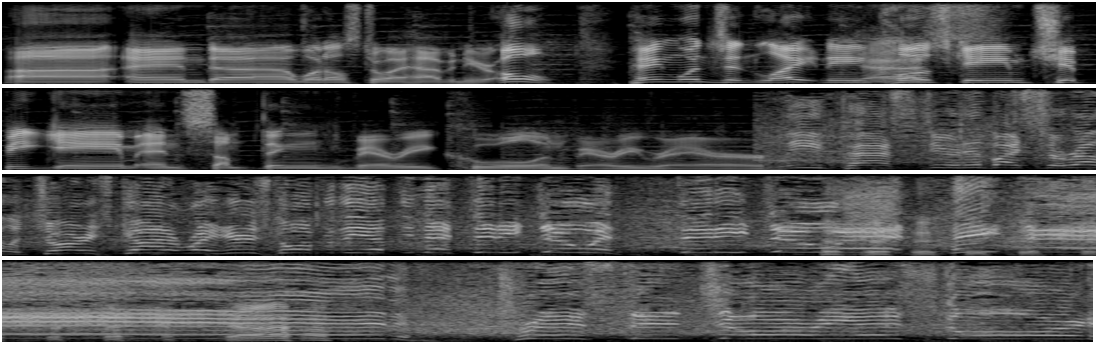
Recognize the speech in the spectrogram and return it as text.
Uh, and uh, what else do I have in here? Oh, Penguins and Lightning, Yes. close game, chippy game, and something very cool and very rare. Lead pass steered in by Cirelli. Jarry's got it right here. He's going for the empty net. Did he do it? Did he do it? he did! Tristan Jarry has scored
